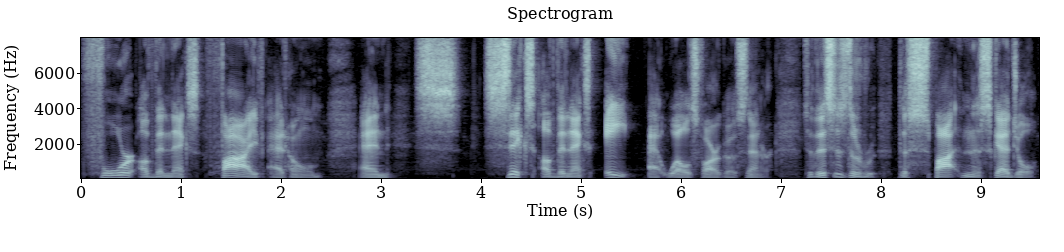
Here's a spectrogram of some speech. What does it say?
four of the next five at home and six of the next eight at Wells Fargo Center. So this is the the spot in the schedule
